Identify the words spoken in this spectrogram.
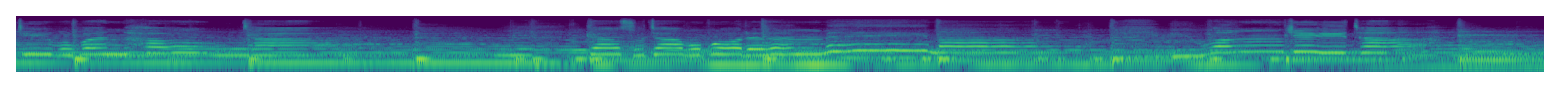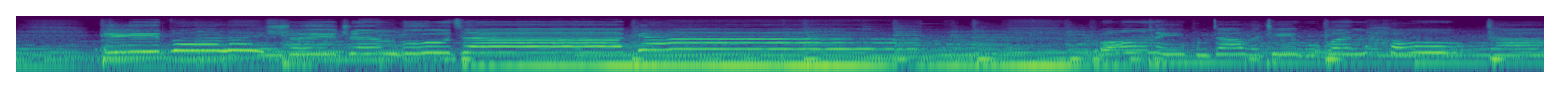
替我问候他，告诉他我过得很美满，已忘记他，已把泪水全部擦干。若你碰到了，替我问候他，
